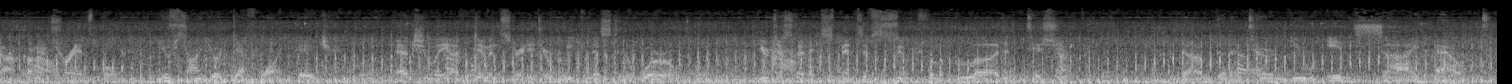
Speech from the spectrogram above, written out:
on a transport. You've signed your death warrant, Page. Actually, I've demonstrated your weakness to the world. You're just an expensive suit full of blood and tissue. And I'm gonna turn you inside out.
